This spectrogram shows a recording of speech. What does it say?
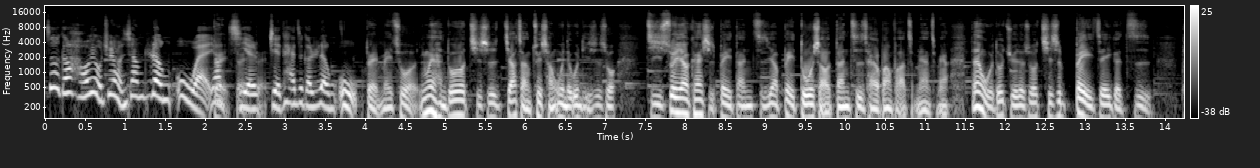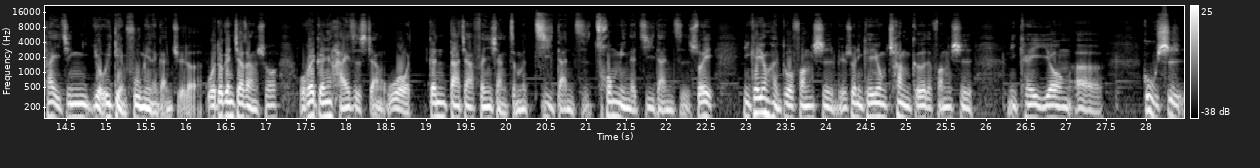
这个好有趣，很像任务哎，要解解开这个任务。对，没错，因为很多其实家长最常问的问题是说，几岁要开始背单字，要背多少单字才有办法怎么样怎么样？但我都觉得说，其实背这个字。他已经有一点负面的感觉了。我都跟家长说，我会跟孩子讲，我跟大家分享怎么记单词，聪明的记单词。所以你可以用很多方式，比如说你可以用唱歌的方式，你可以用呃故事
